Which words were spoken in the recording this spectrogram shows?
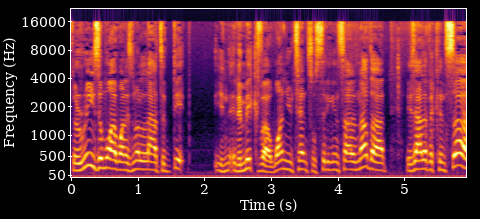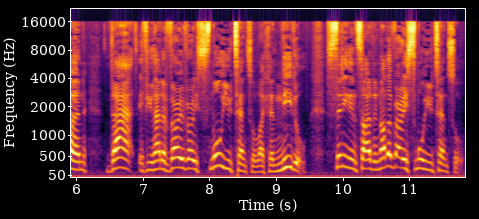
The reason why one is not allowed to dip in, in a mikveh, one utensil sitting inside another, is out of a concern that if you had a very, very small utensil, like a needle, sitting inside another very small utensil,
